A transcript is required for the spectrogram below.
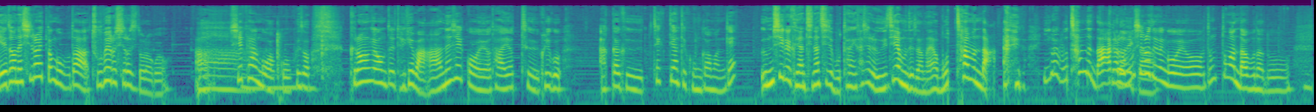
예전에 싫어했던 것보다 두 배로 싫어지더라고요. 아, 아. 실패한 것 같고 그래서 그런 경험들 되게 많으실 거예요 다이어트 그리고 아까 그 책디한테 공감한 게 음식을 그냥 지나치지 못하는 게 사실은 의지의 문제잖아요. 못 나. 이걸 못 참는 나가 그러니까. 너무 싫어지는 거예요. 뚱뚱한 나보다도. 음.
